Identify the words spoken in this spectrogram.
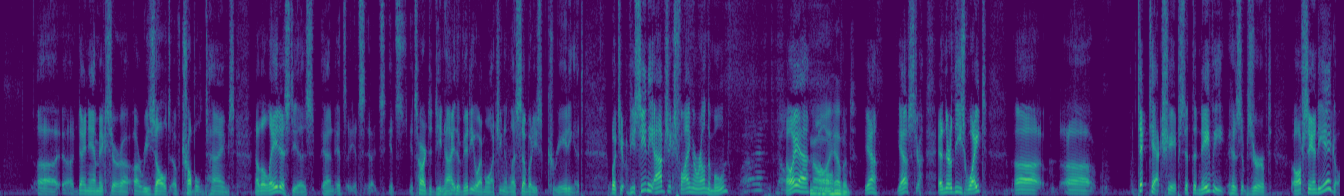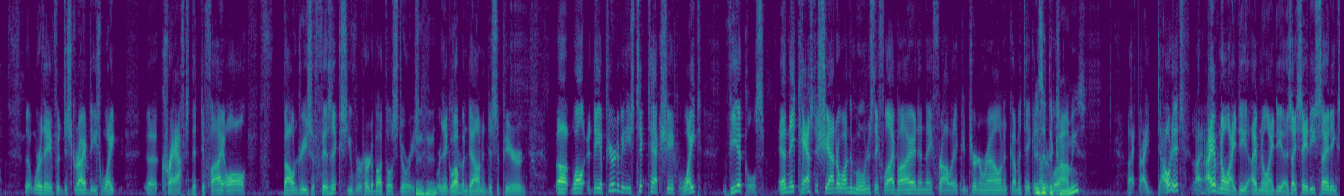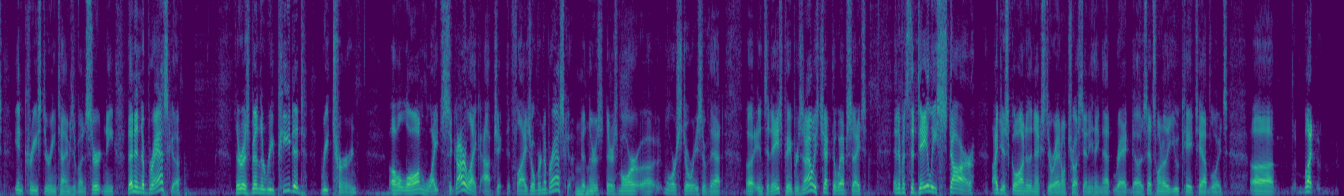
uh, uh, dynamics are a, a result of troubled times. Now, the latest is, and it's it's it's it's it's hard to deny the video I'm watching unless somebody's creating it. But you, have you seen the objects flying around the moon? What? No. Oh yeah. No, I haven't. Yeah, yeah, and they're these white uh, uh, tic tac shapes that the Navy has observed off San Diego, uh, where they've uh, described these white uh, craft that defy all f- boundaries of physics. You've heard about those stories where they go up and down and disappear. And uh, well, they appear to be these tic tac shaped white vehicles, and they cast a shadow on the moon as they fly by, and then they frolic and turn around and come and take another look. Is it the look. commies? I, I doubt it. I, I have no idea. I have no idea. As I say, these sightings increase during times of uncertainty. Then in Nebraska, there has been the repeated return of a long white cigar-like object that flies over Nebraska, and there's there's more uh, more stories of that uh, in today's papers. And I always check the websites, and if it's the Daily Star, I just go on to the next story. I don't trust anything that rag does. That's one of the UK tabloids. Uh, but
